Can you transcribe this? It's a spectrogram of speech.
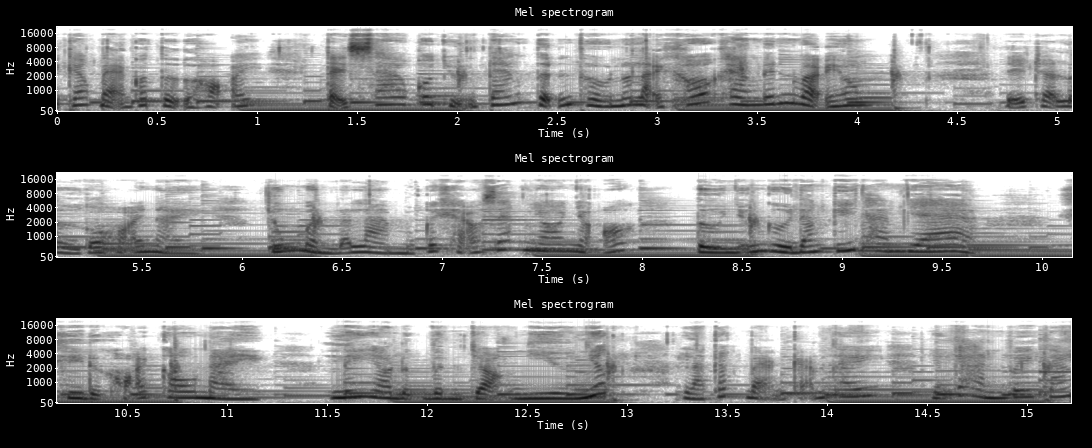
Vậy các bạn có tự hỏi tại sao câu chuyện tán tỉnh thường nó lại khó khăn đến vậy không? Để trả lời câu hỏi này, chúng mình đã làm một cái khảo sát nho nhỏ từ những người đăng ký tham gia. Khi được hỏi câu này, lý do được bình chọn nhiều nhất là các bạn cảm thấy những cái hành vi tán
